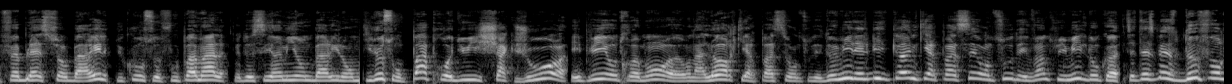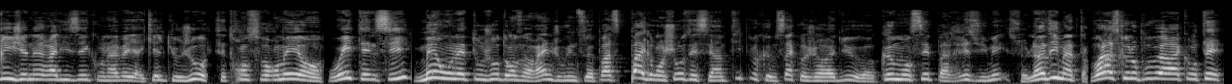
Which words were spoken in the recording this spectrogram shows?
faiblesse sur le baril. Du coup, on se fout pas mal de ces 1 million de barils en qui ne sont pas produits chaque jour. Et puis autrement, euh, on a l'or qui est repassé en dessous des 2000 et le Bitcoin qui est repassé en dessous des 28 000. Donc euh, cette espèce d'euphorie généralisée qu'on avait il y a quelques jours s'est transformée en wait and see. Mais on est toujours dans un range où il ne se passe pas grand chose et c'est un petit peu comme ça que j'aurais dû euh, commencer par résumer ce lundi matin. Voilà ce que l'on pouvait raconter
